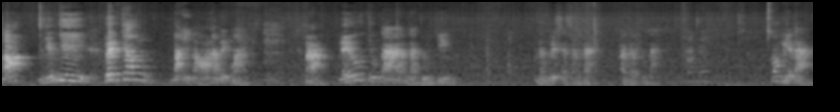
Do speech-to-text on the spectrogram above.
đó? Những gì bên trong bày tỏ ra bên ngoài. Và nếu chúng ta là chuồng chiên Đấng Christ sẽ sẵn ra ở trong chúng ta. Có nghĩa là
